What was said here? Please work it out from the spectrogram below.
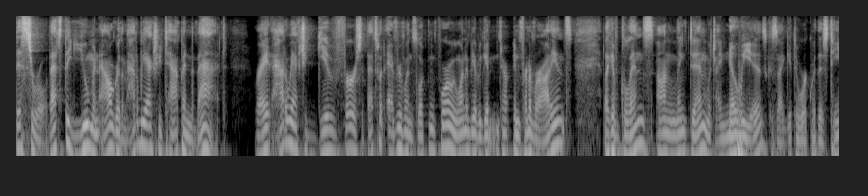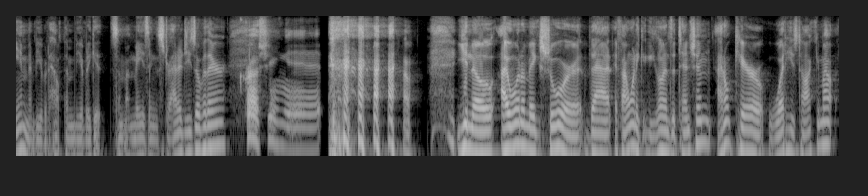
visceral. That's the human algorithm. How do we actually tap into that? Right? How do we actually give first? If that's what everyone's looking for, we want to be able to get in front of our audience. Like if Glenn's on LinkedIn, which I know he is because I get to work with his team and be able to help them be able to get some amazing strategies over there. Crushing it. you know, I want to make sure that if I want to get Glenn's attention, I don't care what he's talking about.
